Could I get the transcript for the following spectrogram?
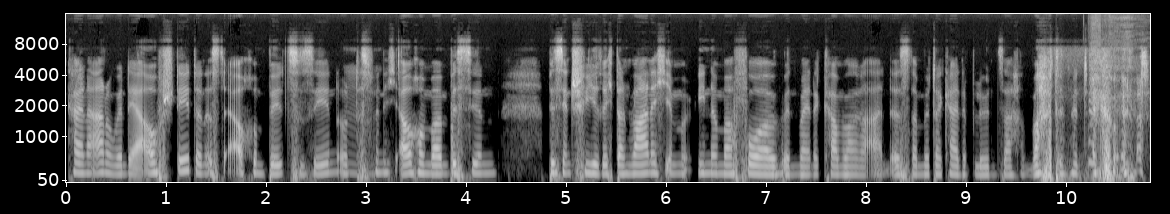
keine Ahnung, wenn der aufsteht, dann ist er auch im Bild zu sehen und das Mhm. finde ich auch immer ein bisschen, bisschen schwierig. Dann warne ich ihm, ihn immer vor, wenn meine Kamera an ist, damit er keine blöden Sachen macht im Hintergrund.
